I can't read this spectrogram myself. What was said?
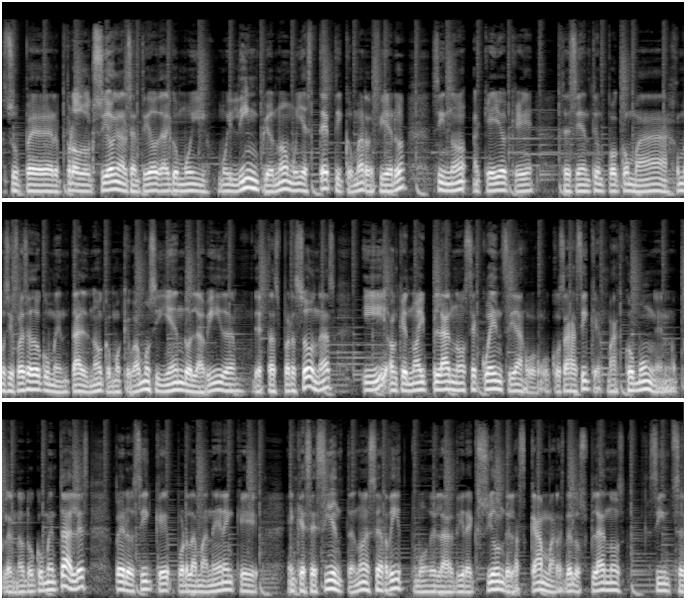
superproducción en el sentido de algo muy, muy limpio, ¿no? Muy estético me refiero, sino aquello que se siente un poco más como si fuese documental, ¿no? Como que vamos siguiendo la vida de estas personas y aunque no hay plano secuencia o, cosas así, que es más común en los planos documentales, pero sí que por la manera en que en que se siente, ¿no? Ese ritmo de la dirección de las cámaras, de los planos, sí se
